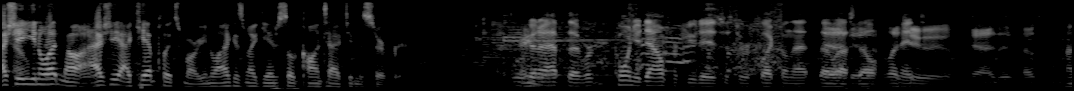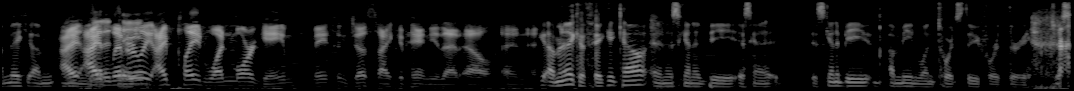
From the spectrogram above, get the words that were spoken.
Actually, you know what? No, actually, I can't play tomorrow. You know why? Because my game's still contacting the server. We're gonna have to. We're cooling you down for a few days just to reflect on that that yeah, last dude, L. I'll let you. Yeah, dude, that was- I'm making. I'm. I, I'm I Meditate. literally I played one more game, Mason, just so I could hand you that L. And, and I'm gonna make a fake account, and it's gonna be. It's gonna. It's gonna be a mean one towards three four three. Just,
